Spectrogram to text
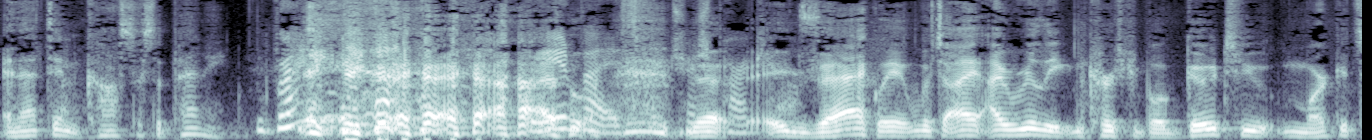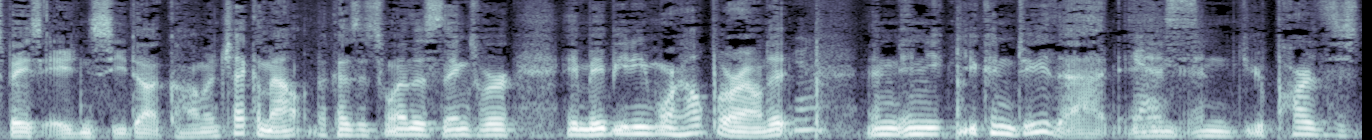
And that didn't cost us a penny. Right. Great advice from Trish Parkhill. exactly. Which I, I really encourage people go to marketspaceagency.com and check them out because it's one of those things where hey maybe you need more help around it Yeah. and, and you, you can do that Yes. and and you're part of this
